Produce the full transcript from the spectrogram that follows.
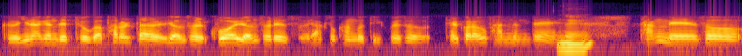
그 이낙연 대표가 8월달 연설, 9월 연설에서 약속한 것도 있고 해서 될 거라고 봤는데 네. 당 내에서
